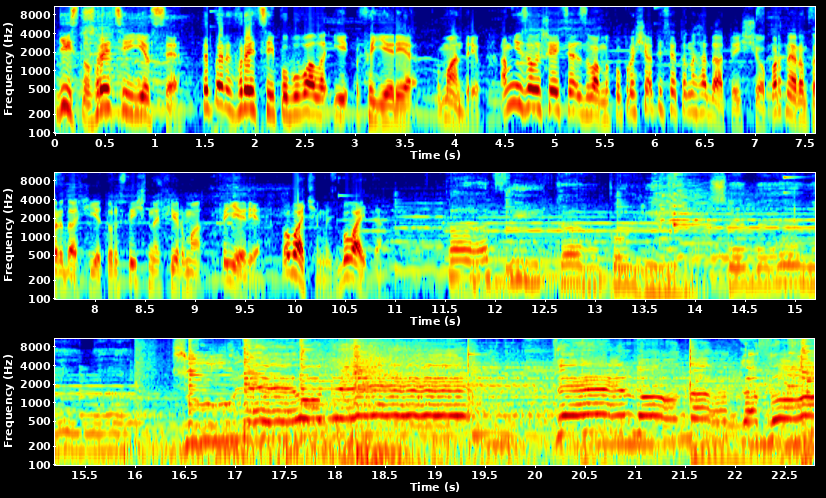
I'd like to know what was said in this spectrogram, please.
Дійсно, в Греції є все. Тепер в Греції побувала і феєрія мандрів. А мені залишається з вами попрощатися та нагадати, що партнером передачі є туристична фірма Феєрія. Побачимось, бувайте! Θέλω να καθώ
